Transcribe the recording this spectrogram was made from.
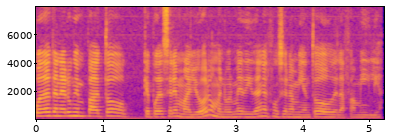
Puede tener un impacto que puede ser en mayor o menor medida en el funcionamiento de la familia,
